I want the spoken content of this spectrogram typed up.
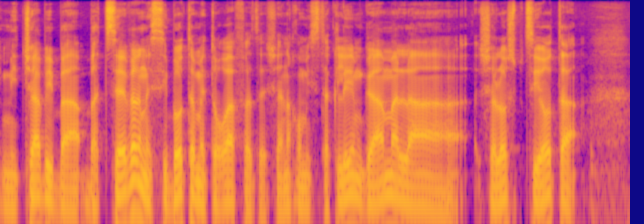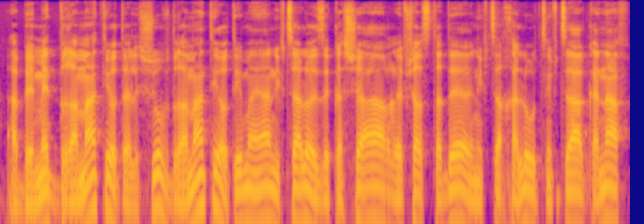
מצ'אבי בצבר נסיבות המטורף הזה, שאנחנו מסתכלים גם על השלוש פציעות הבאמת דרמטיות האלה, שוב, דרמטיות, אם היה נפצע לו איזה קשר, אפשר להסתדר, נפצע חלוץ, נפצע כנף,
